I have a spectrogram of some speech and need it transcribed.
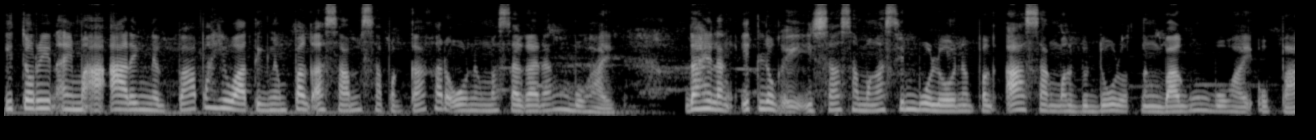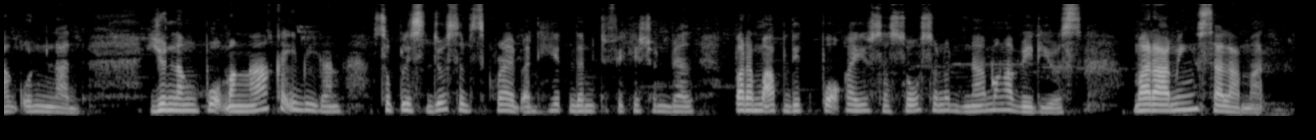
Ito rin ay maaaring nagpapahiwatig ng pag-asam sa pagkakaroon ng masaganang buhay dahil ang itlog ay isa sa mga simbolo ng pag-asang magdudulot ng bagong buhay o pag-unlad. Yun lang po mga kaibigan. So please do subscribe and hit the notification bell para ma-update po kayo sa susunod na mga videos. Maraming salamat.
